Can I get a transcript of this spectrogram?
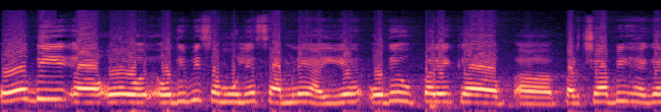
ਉਹ ਵੀ ਉਹ, ਉਹਦੀ ਵੀ ਸਮੂਲੀਅਤ ਸਾਹਮਣੇ ਆਈ ਹੈ। ਉਹਦੇ ਉੱਪਰ ਇੱਕ ਪਰਚਾ ਵੀ ਹੈਗਾ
